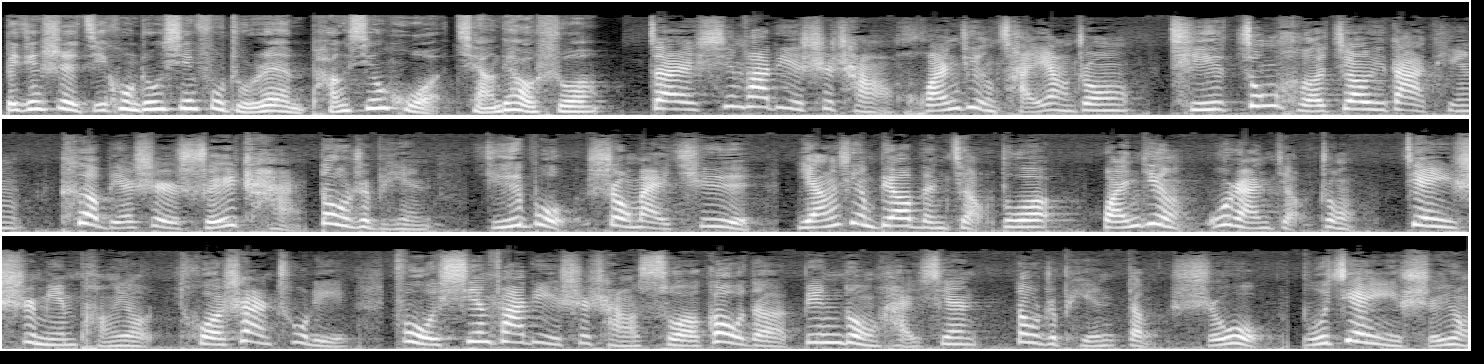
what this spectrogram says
北京市疾控中心副主任庞星火强调说，在新发地市场环境采样中，其综合交易大厅，特别是水产豆制品局部售卖区域，阳性标本较多，环境污染较重。建议市民朋友妥善处理赴新发地市场所购的冰冻海鲜、豆制品等食物，不建议食用。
